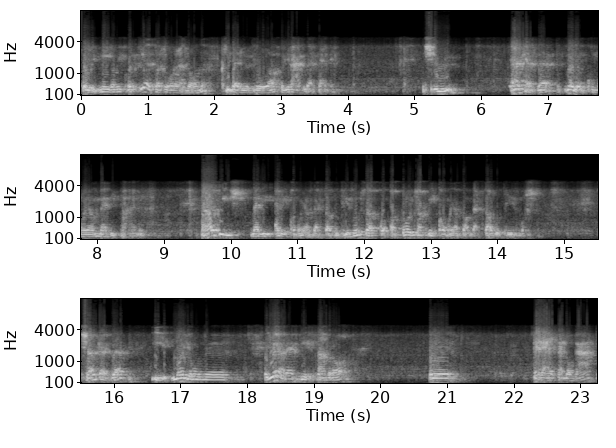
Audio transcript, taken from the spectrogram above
hogy még amikor élt a John Lennon, kiderült róla, hogy rákbeteg. És ő elkezdett nagyon komolyan meditálni. Már az is elég komolyan vette a buddhizmust, de akkor, attól csak még komolyabban vette a buddhizmust. És elkezdett így nagyon egy olyan regész számra terelte magát,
